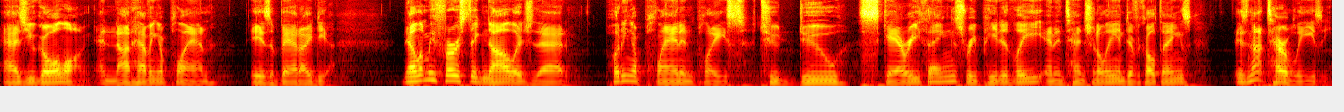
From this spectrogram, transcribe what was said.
as you go along and not having a plan is a bad idea. Now, let me first acknowledge that putting a plan in place to do scary things repeatedly and intentionally and difficult things is not terribly easy.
